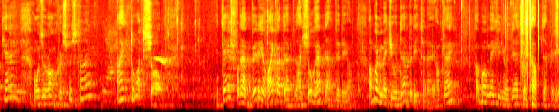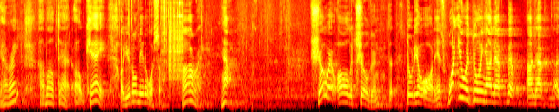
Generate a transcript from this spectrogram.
Okay. Was it around Christmas time? Yeah. I thought so. And thanks for that video. I got that. I still have that video. I'm going to make you a deputy today, okay? How about making you a dancing cop deputy, all right? How about that? Okay. Oh, you don't need a whistle. All right. Now, show all the children, the studio audience, what you were doing on that on that uh,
